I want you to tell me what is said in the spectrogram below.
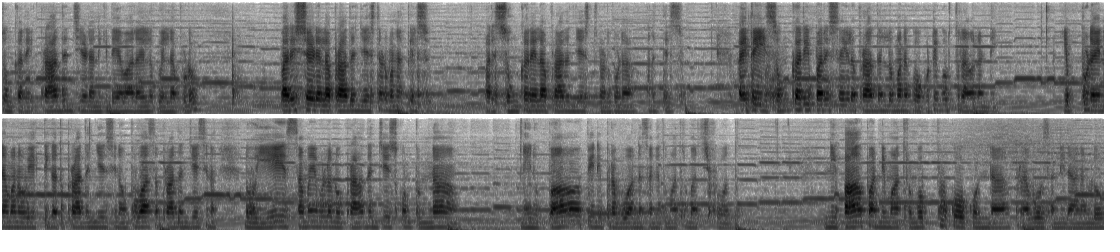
సుంకరి ప్రార్థన చేయడానికి దేవాలయాలకు వెళ్ళినప్పుడు పరిచయుడు ఎలా ప్రార్థన చేస్తాడో మనకు తెలుసు. మరి సుంకరి ఎలా ప్రార్థన చేస్తున్నాడు కూడా మనకు తెలుసు. అయితే ఈ సుంకరి పరిచయుల ప్రార్థనలో మనకు ఒకటి గుర్తు రావాలండి. ఎప్పుడైనా మనం వ్యక్తిగత ప్రార్థన చేసిన ఉపవాస ప్రార్థన చేసిన నువ్వు ఏ సమయంలో నువ్వు ప్రార్థన చేసుకుంటున్నా నేను పాపిని ప్రభు అన్న సంగతి మాత్రం మర్చిపోవద్దు. నీ పాపాన్ని మాత్రం ఒప్పుకోకుండా ప్రభు సన్నిధానంలో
